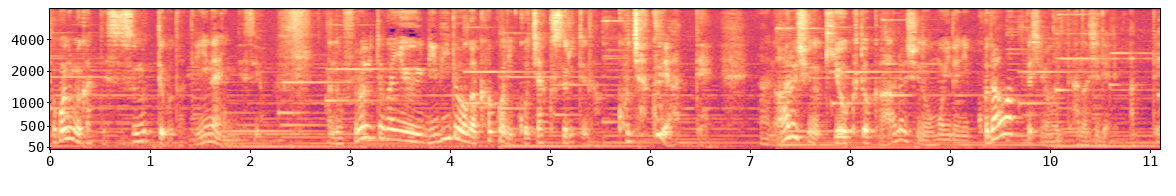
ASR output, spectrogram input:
そこに向かって進むってことはできないんですよ。あのフロイトが言うリビドーが過去に固着するっていうのは固着であってあのある種の記憶とかある種の思い出にこだわってしまうって話であって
